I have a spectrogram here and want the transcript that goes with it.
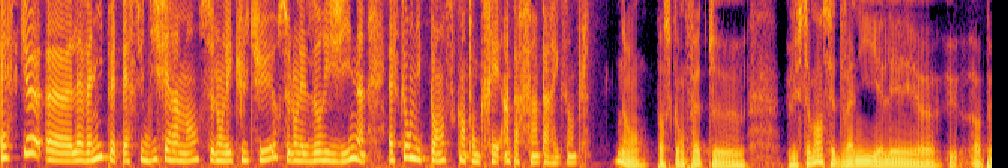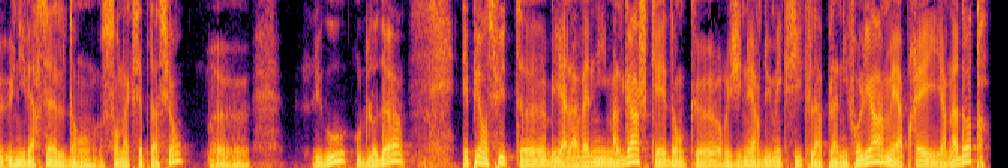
Est-ce que euh, la vanille peut être perçue différemment selon les cultures, selon les origines? Est-ce qu'on y pense quand on crée un parfum, par exemple? Non, parce qu'en fait, euh, justement, cette vanille, elle est euh, un peu universelle dans son acceptation du goût ou de l'odeur. Et puis ensuite, euh, il y a la vanille malgache qui est donc originaire du Mexique, la planifolia, mais après il y en a d'autres.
